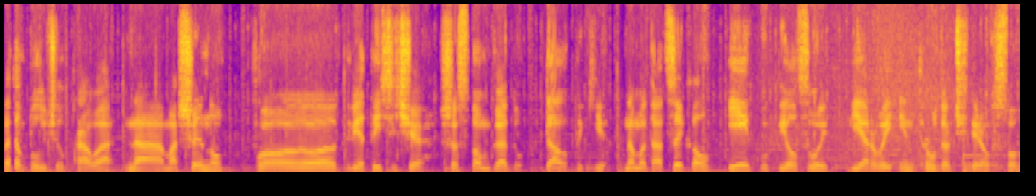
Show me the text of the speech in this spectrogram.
потом получил права на машину, в 2006 году дал таки на мотоцикл и купил свой первый интрудер 400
